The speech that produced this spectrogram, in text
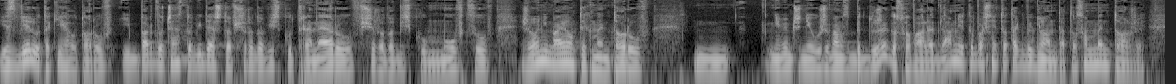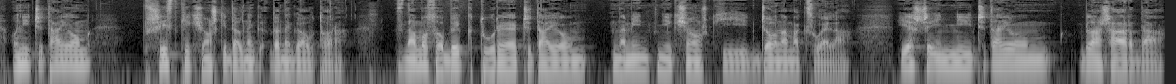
Jest wielu takich autorów i bardzo często widać to w środowisku trenerów, w środowisku mówców, że oni mają tych mentorów mm, nie wiem, czy nie używam zbyt dużego słowa, ale dla mnie to właśnie to tak wygląda. To są mentorzy. Oni czytają wszystkie książki danego, danego autora. Znam osoby, które czytają namiętnie książki Johna Maxwella. Jeszcze inni czytają Blancharda,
